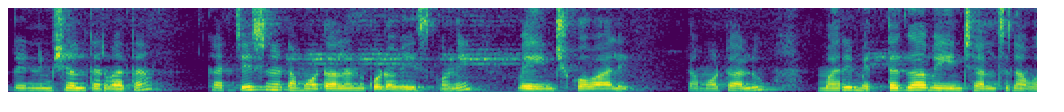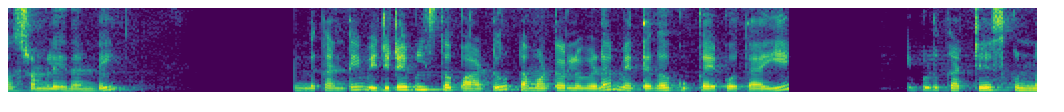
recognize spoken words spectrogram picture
రెండు నిమిషాల తర్వాత కట్ చేసిన టమోటాలను కూడా వేసుకొని వేయించుకోవాలి. టమోటాలు మరి మెత్తగా వేయించాల్సిన అవసరం లేదండి. ఎందుకంటే వెజిటేబుల్స్తో పాటు టమాటాలు కూడా మెత్తగా కుక్ అయిపోతాయి. ఇప్పుడు కట్ చేసుకున్న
